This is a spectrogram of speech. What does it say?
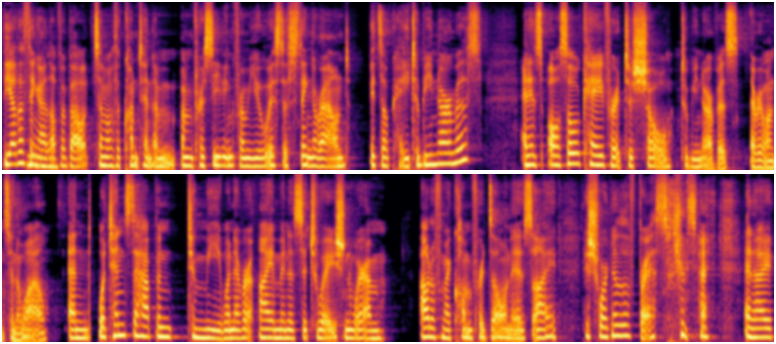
The other thing mm-hmm. I love about some of the content I'm, I'm perceiving from you is this thing around it's okay to be nervous. And it's also okay for it to show to be nervous every once in a while. And what tends to happen to me whenever I'm in a situation where I'm out of my comfort zone is I shortness of breath, and I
